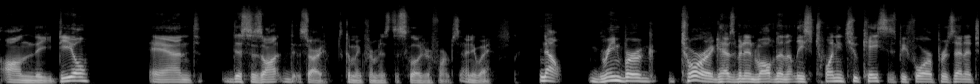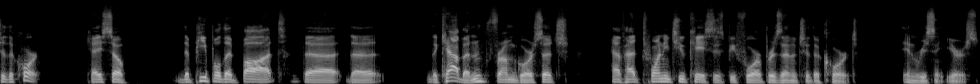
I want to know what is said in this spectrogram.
on the deal. And this is on, sorry, it's coming from his disclosure forms. Anyway, now Greenberg Traurig has been involved in at least 22 cases before presented to the court. Okay, so the people that bought the the the cabin from Gorsuch have had 22 cases before presented to the court in recent years.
